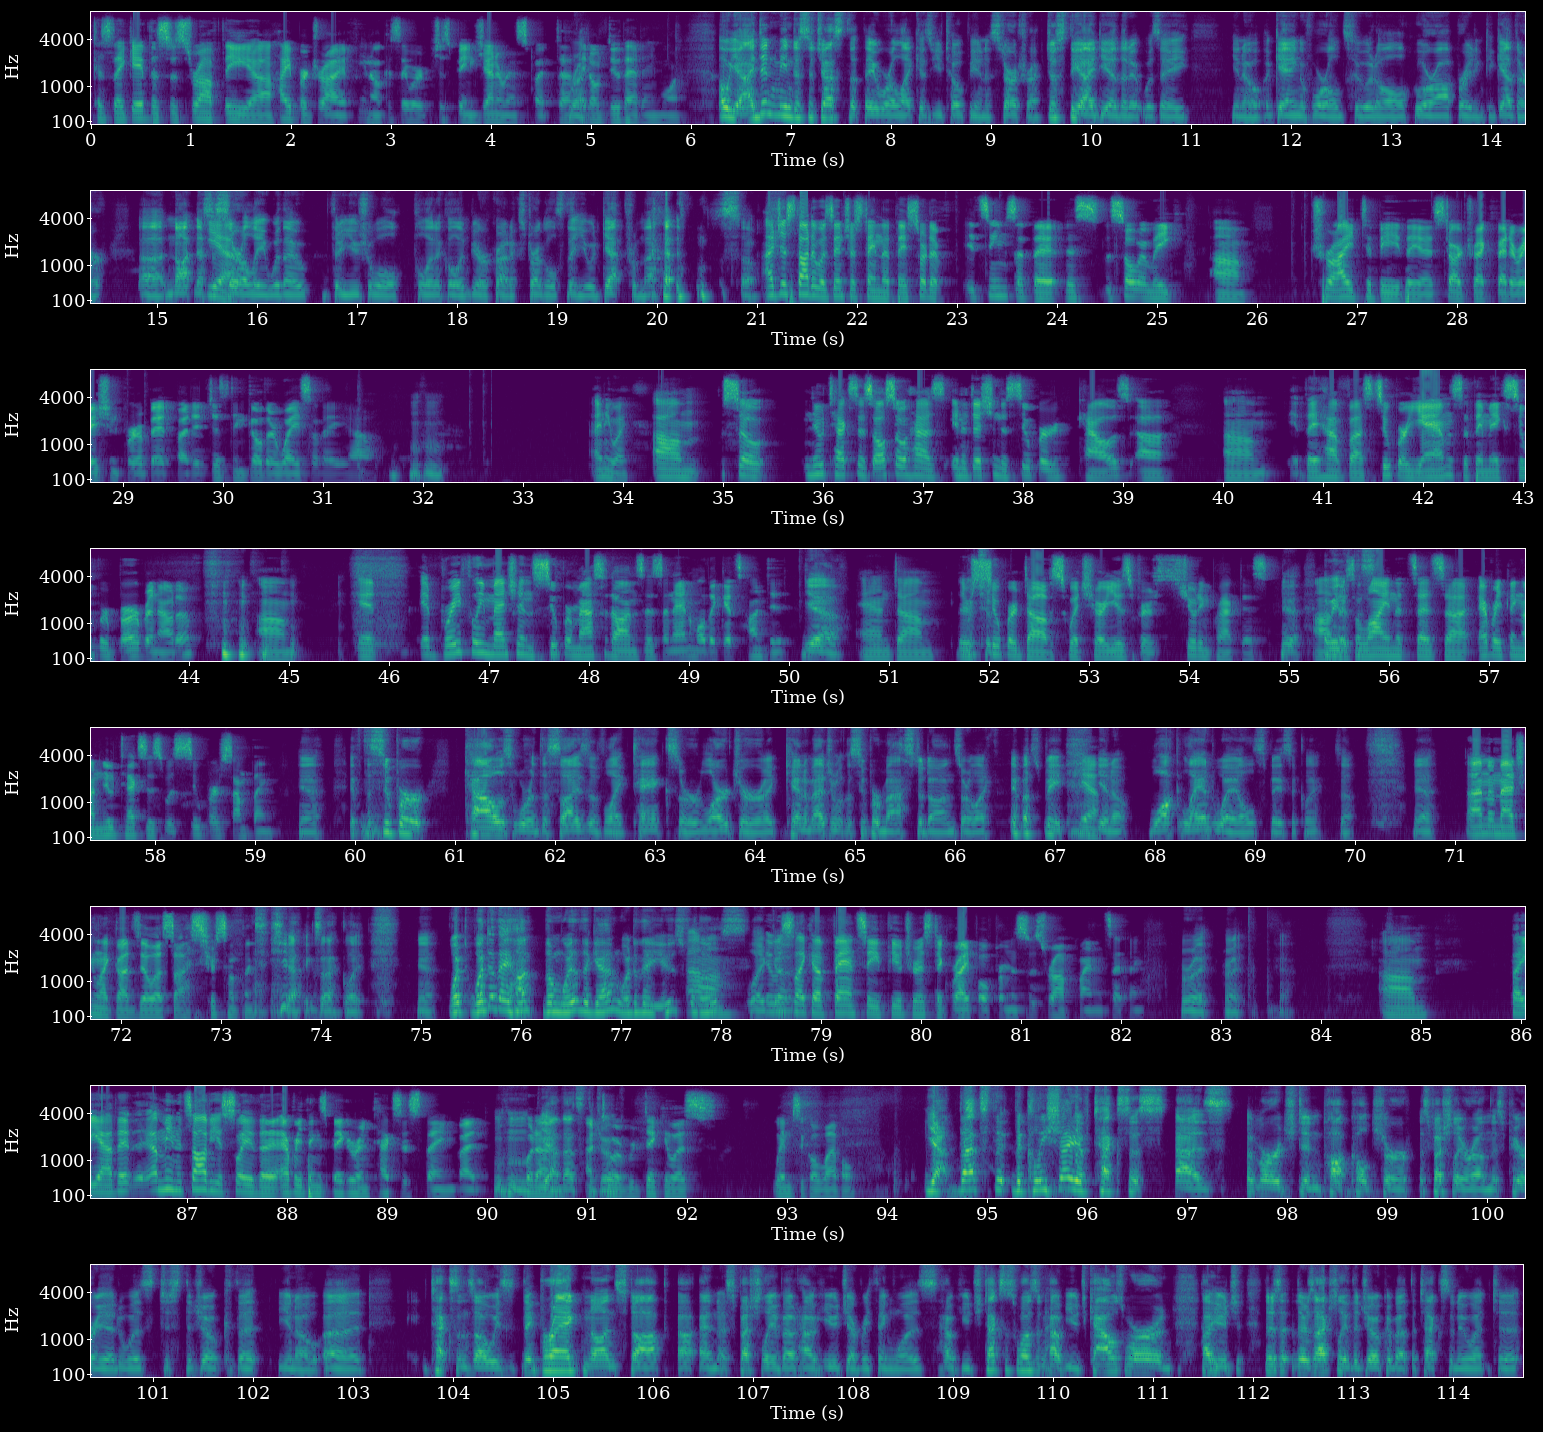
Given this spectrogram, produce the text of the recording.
because they gave the z'Srauff the uh, hyperdrive, you know, because they were just being generous, but uh, they don't do that anymore. Oh yeah, I didn't mean to suggest that they were like as utopian as Star Trek. Just the idea that it was a, you know, a gang of worlds who had all who are operating together, uh, not necessarily without the usual political and bureaucratic struggles that you would get from that. so I just thought it was interesting that they sort of. It seems that the this the Solar League um, tried to be the uh, Star Trek Federation for a bit, but it just didn't go their way. So they uh, hmm anyway. Um, so New Texas also has, in addition to super cows, uh, um, they have uh, super yams that they make super bourbon out of. Um, it it briefly mentions super mastodons as an animal that gets hunted, yeah, and um, there's Which- super doves, which are used for shooting practice. yeah. Uh, I mean, there's a line that says uh, everything on New Texas was super something. yeah, if the super cows were the size of like tanks or larger, I can't imagine what the super mastodons are like. They must be, Yeah, you know, walk land whales basically. So, yeah. I'm imagining like Godzilla size or something. Yeah, exactly. Yeah. What what do they hunt them with again? What do they use for Uh, those? Like it was uh, like a fancy futuristic rifle from the z'Srauff planets, I think. right, right. Yeah. Um, but yeah, they, I mean, it's obviously the everything's bigger in Texas thing, but Mhm. put on yeah, that's the uh, to a ridiculous, whimsical level. yeah, that's the the cliche of Texas as emerged in pop culture, especially around this period, was just the joke that you know uh, Texans always they bragged nonstop, uh, and especially about how huge everything was, how huge Texas was, and how huge cows were, and how huge. There's there's actually the joke about the Texan who went to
